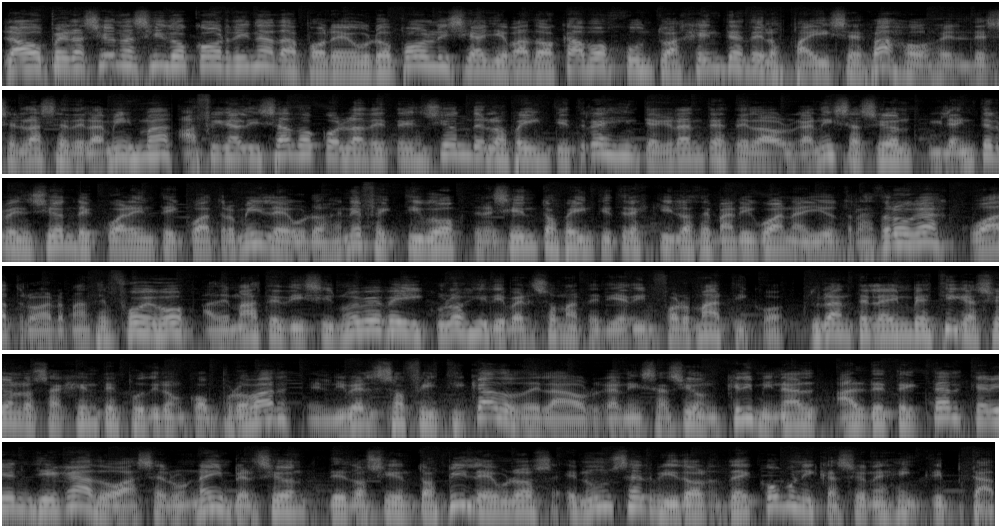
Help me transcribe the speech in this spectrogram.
La operación ha sido coordinada por Europol y se ha llevado a cabo junto a agentes de los Países Bajos. El desenlace de la misma ha finalizado con la detención de los 23 integrantes de la organización y la intervención de 44.000 euros en efectivo, 323 kilos de marihuana y otras drogas, cuatro armas de fuego, además de 19 vehículos y diverso material informático. Durante la investigación, los agentes pudieron comprobar el nivel sofisticado de la organización criminal al detectar que habían llegado a hacer una inversión de 200.000 euros en un servidor de comunicaciones encriptadas.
